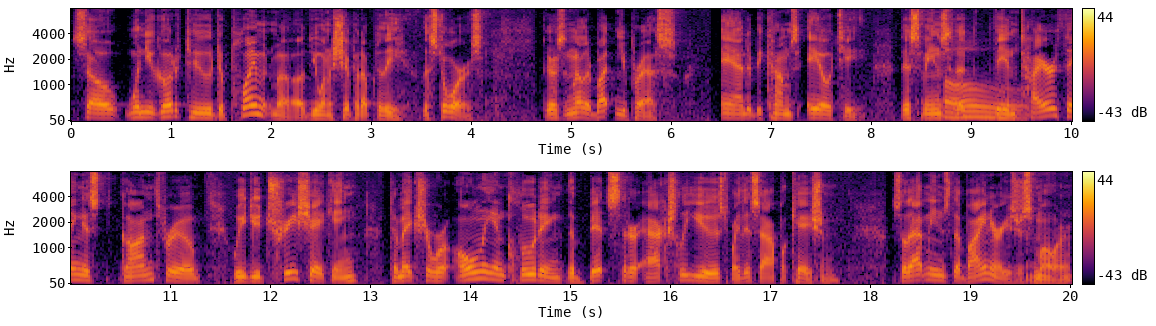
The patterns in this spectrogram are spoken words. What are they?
So when you go to, deployment mode, you want to ship it up to the, the stores. There's another button you press and it becomes AOT. This means oh. that the oh. entire thing is gone through. We do tree shaking to make sure we're only including the bits that are actually used by this application. So that means the binaries are smaller.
